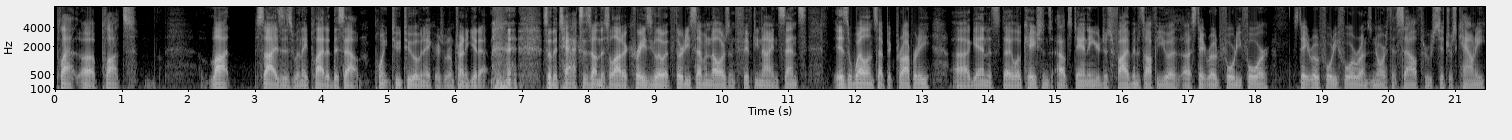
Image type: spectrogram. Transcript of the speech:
plat, uh, plots lot sizes when they platted this out. 0.22 of an acre is what I'm trying to get at. so the taxes on this lot are crazy low at $37.59. is a well and septic property. Uh, again, it's the location's outstanding. You're just five minutes off of US uh, State Road 44. State Road 44 runs north and south through Citrus County.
